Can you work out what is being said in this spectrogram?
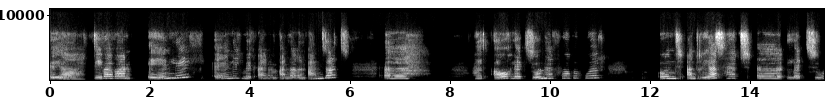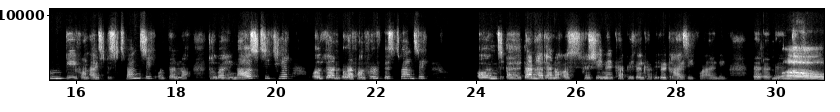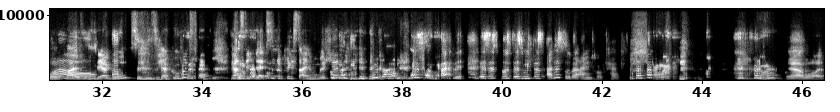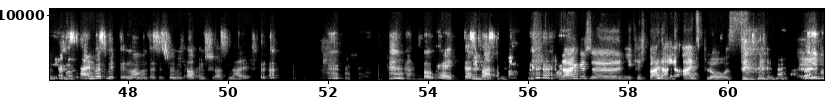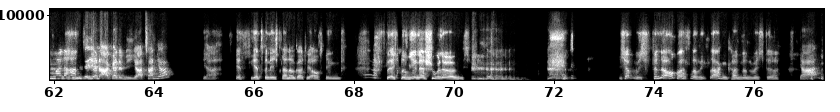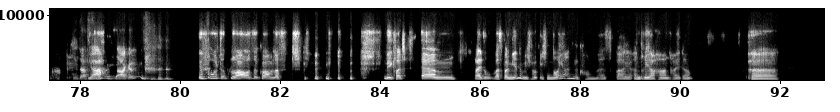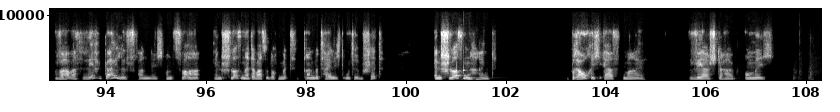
Ja, Deva waren ähnlich, ähnlich mit einem anderen Ansatz, äh, hat auch Lektionen hervorgeholt. Und Andreas hat äh, Lektionen, die von 1 bis 20 und dann noch darüber hinaus zitiert und dann, oder von 5 bis 20. Und äh, dann hat er noch aus verschiedenen Kapiteln, Kapitel 30 vor allen Dingen. Wow, wow. Also sehr gut, sehr gut. Kannst dich setzen, du kriegst ein Hummelchen. es ist bloß, dass mich das alles so beeindruckt hat. Jawohl. Ich habe ein was mitgenommen und das ist für mich auch Entschlossenheit. okay, das war's. Dankeschön. Ihr kriegt beide eine 1 plus. Ich gebe meine Hand. Sind hier in der Akademie, ja, Tanja? Ja, jetzt, jetzt bin ich dran. Oh Gott, wie aufregend. Das ist echt so wie in der Schule irgendwie. Ich, hab, ich finde auch was, was ich sagen kann und möchte. Ja, du darfst ja? das sagen. Ist Ute zu Hause kommen, lass spielen gehen. nee, Quatsch. Ähm, also, was bei mir nämlich wirklich neu angekommen ist bei Andrea Hahnheide, äh, war was sehr Geiles, fand ich. Und zwar Entschlossenheit. Da warst du doch mit dran beteiligt, Ute, im Chat. Entschlossenheit brauche ich erstmal sehr stark, um mich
